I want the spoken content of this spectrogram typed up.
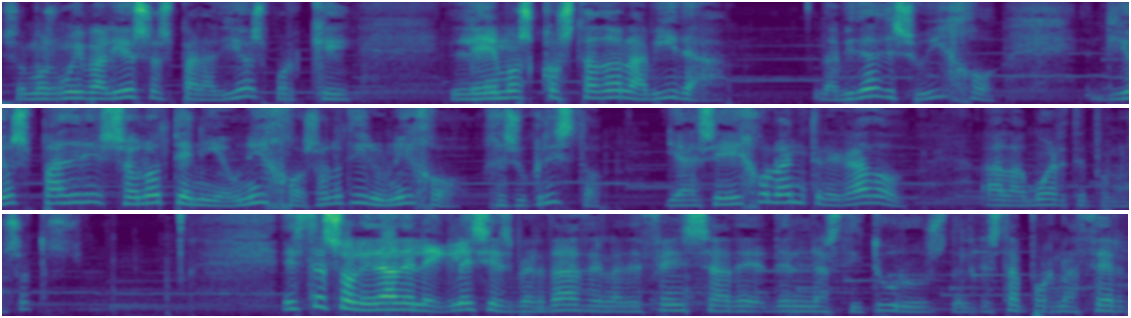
Somos muy valiosos para Dios porque le hemos costado la vida, la vida de su Hijo. Dios Padre solo tenía un hijo, solo tiene un hijo, Jesucristo y a ese Hijo lo ha entregado a la muerte por nosotros. Esta soledad de la Iglesia es verdad en la defensa del nasciturus, del que está por nacer.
